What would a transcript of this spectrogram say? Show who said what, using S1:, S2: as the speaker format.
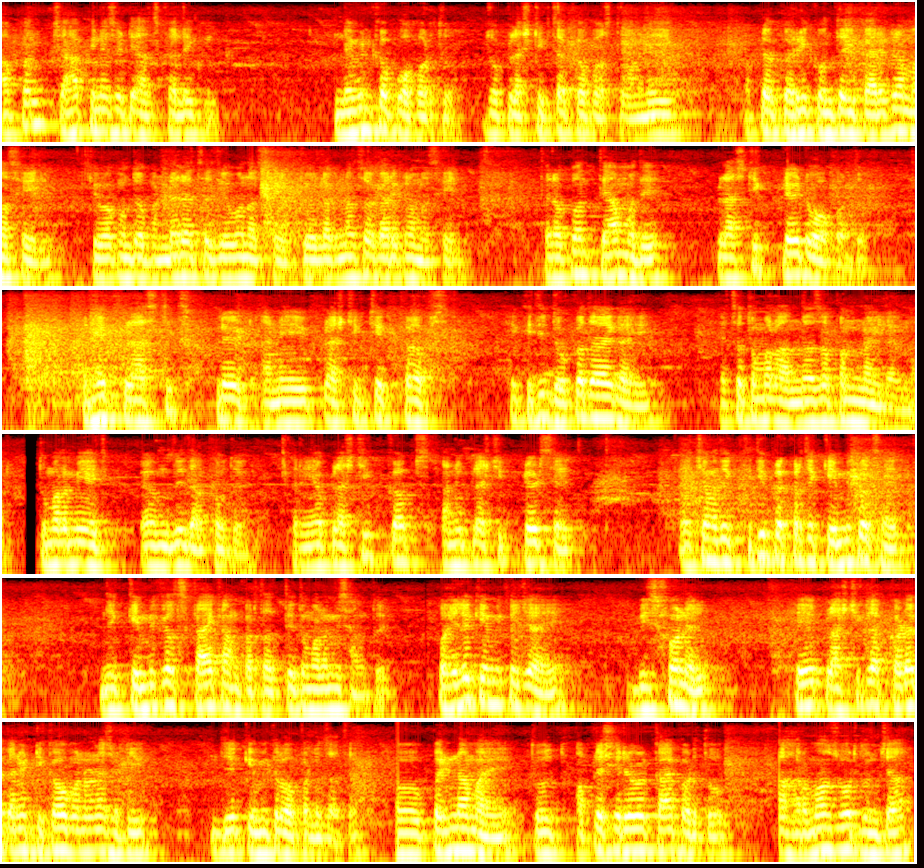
S1: आपण चहा पिण्यासाठी आजकाल एक नवीन कप वापरतो जो प्लास्टिकचा कप असतो. आणि आपल्या घरी कोणताही कार्यक्रम असेल किंवा कोणत्या भंडाऱ्याचं जेवण असेल किंवा लग्नाचा कार्यक्रम असेल तर आपण त्यामध्ये प्लास्टिक प्लेट वापरतो. पण हे प्लास्टिक प्लेट आणि प्लास्टिकचे कप्स हे किती धोकादायक आहे याचा तुम्हाला अंदाजा पण नाही लागणार. तुम्हाला मी यामध्ये दाखवतो आहे कारण या प्लास्टिक कप्स आणि प्लास्टिक प्लेट्स आहेत याच्यामध्ये किती प्रकारचे केमिकल्स आहेत जे केमिकल्स काय काम करतात ते तुम्हाला मी सांगतो आहे पहिलं केमिकल जे आहे बिस्फोनेल हे प्लास्टिकला कडक आणि टिकाऊ बनवण्यासाठी जे केमिकल वापरलं जातं. तो परिणाम आहे तो आपल्या शरीरावर काय पडतो हार्मोन्सवर तुमच्या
